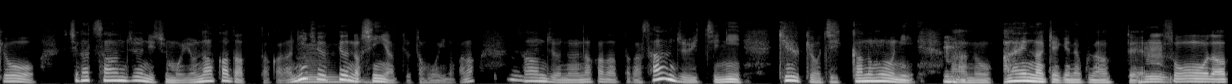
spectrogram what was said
遽、7月30日も夜中だったから、29の深夜って言った方がいいのかな、うん ?30 の夜中だったから、31に急遽実家の方に、うんあの、帰んなきゃいけなくなって、うんそうだっ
